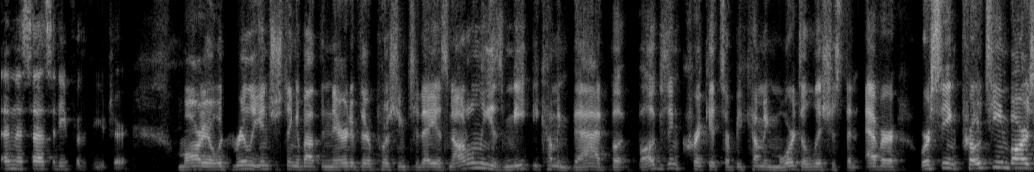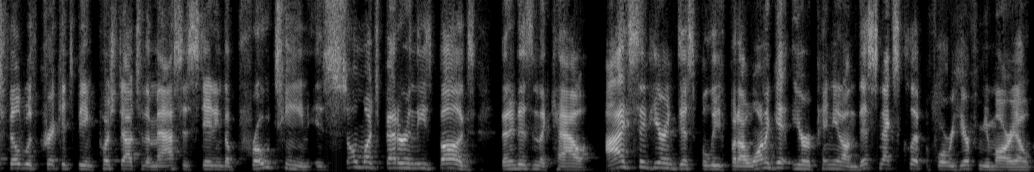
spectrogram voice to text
a necessity for the future. Mario, what's really interesting about the narrative they're pushing today is not only is meat becoming bad, but bugs and crickets are becoming more delicious than ever. We're seeing protein bars filled with crickets being pushed out to the masses, stating the protein is so much better in these bugs than it is in the cow. I sit here in disbelief, but I want to get your opinion on this next clip before we hear from you, Mario.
